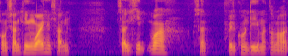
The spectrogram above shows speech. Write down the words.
ของฉันทิ้งไว้ให้ฉัน ฉันคิดว่าฉันเป็นคนดีมาตลอด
